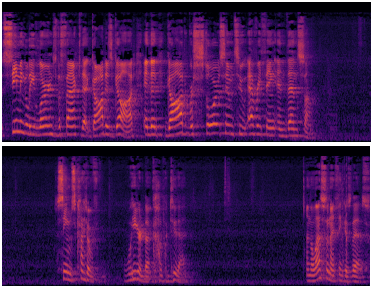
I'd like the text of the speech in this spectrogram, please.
seemingly learns the fact that God is God, and then God restores him to everything and then some. Seems kind of weird that God would do that. And the lesson, I think, is this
